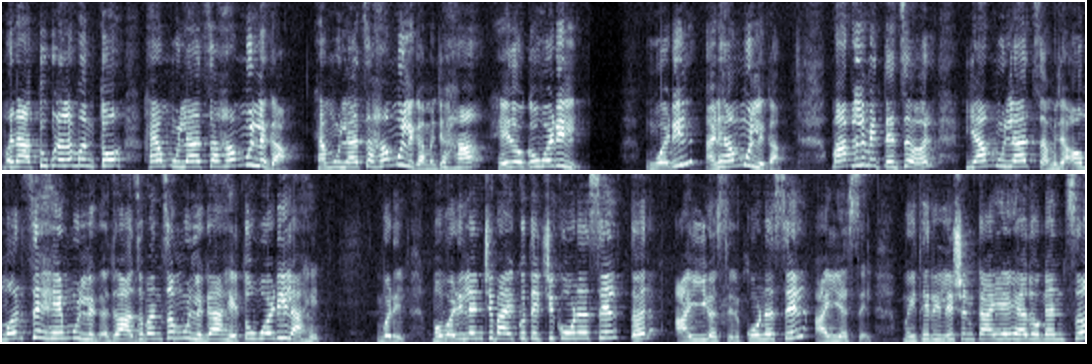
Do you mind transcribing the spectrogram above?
मग नातू कोणाला म्हणतो? ह्या मुलाचा हा मुलगा. ह्या मुलाचा हा मुलगा. म्हणजे हा हे दोघं वडील. वडील आणि हा मुलगा. मग आपल्याला माहिती जर या मुलाचा म्हणजे अमरचं हे मुलगा जो आजोबांचा मुलगा आहे तो वडील आहेत. वडील. मग वडिलांची बायको त्याची कोण असेल? तर आई असेल. कोण असेल? आई असेल. मग इथे रिलेशन काय आहे ह्या दोघांचं?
